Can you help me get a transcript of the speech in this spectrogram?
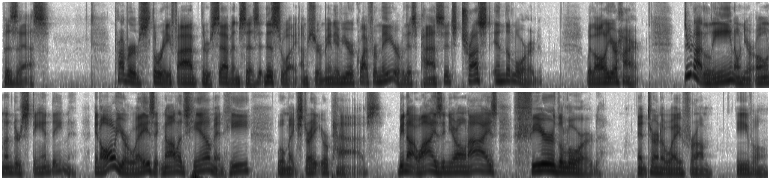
possess. Proverbs 3 5 through 7 says it this way. I'm sure many of you are quite familiar with this passage. Trust in the Lord with all your heart. Do not lean on your own understanding. In all your ways, acknowledge Him, and He will make straight your paths. Be not wise in your own eyes. Fear the Lord and turn away from evil.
